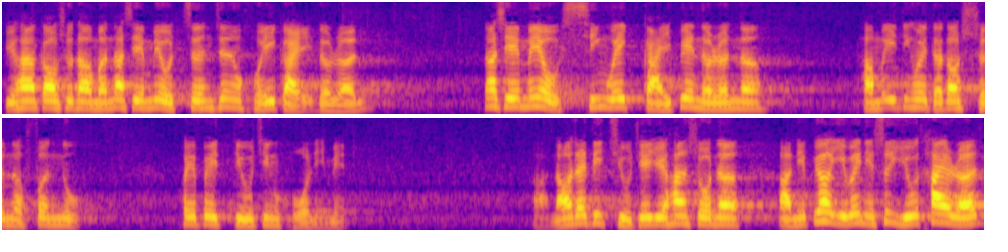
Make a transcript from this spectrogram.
约翰告诉他们，那些没有真正悔改的人，那些没有行为改变的人呢，他们一定会得到神的愤怒，会被丢进火里面。啊，然后在第九节，约翰说呢，啊，你不要以为你是犹太人，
